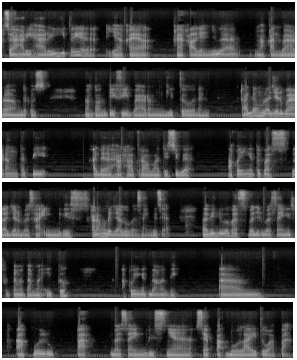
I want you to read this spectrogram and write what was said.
sehari-hari gitu ya ya kayak kayak kalian juga makan bareng terus nonton TV bareng gitu. Dan kadang belajar bareng tapi ada hal-hal traumatis juga aku inget tuh pas belajar bahasa Inggris. Sekarang udah jago bahasa Inggris ya. Tapi dulu pas belajar bahasa Inggris pertama-tama itu aku inget banget nih. Um, aku lupa bahasa Inggrisnya sepak bola itu apa.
